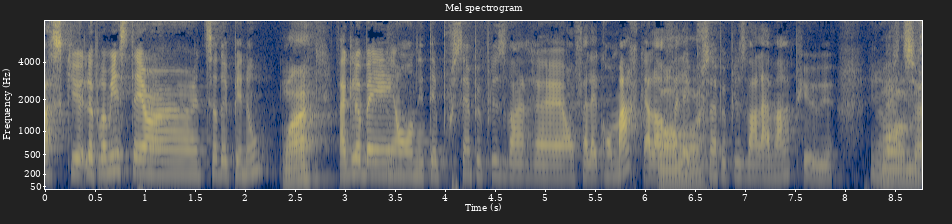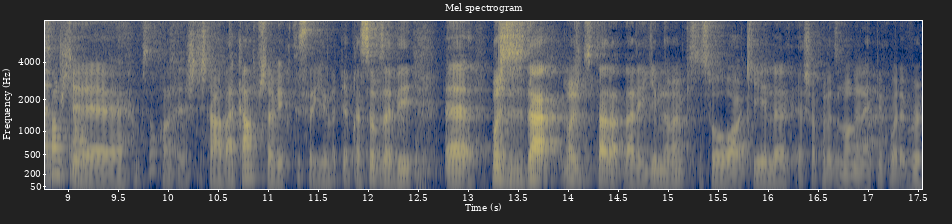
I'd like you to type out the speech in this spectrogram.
parce que le premier, c'était un tir de pénau. Ouais. Fait que là, ben, on était poussé un peu plus vers. euh, on fallait qu'on marque, alors il Ouais, fallait ouais. pousser un peu plus vers l'avant, puis il y a eu une Ouais, il me ouverture. semble puis on- que. J'étais en vacances puis j'avais écouté cette game-là. Puis après ça, vous avez. euh, moi, j'ai du temps, moi, du temps dans, dans les games de même, que ce soit au hockey, là, championnat du monde olympique, whatever.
